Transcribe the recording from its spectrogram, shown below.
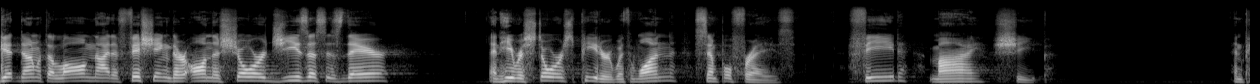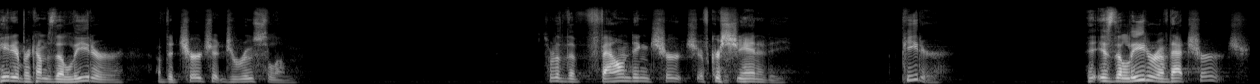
get done with a long night of fishing. They're on the shore. Jesus is there. And he restores Peter with one simple phrase Feed my sheep. And Peter becomes the leader of the church at Jerusalem, sort of the founding church of Christianity. Peter is the leader of that church.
